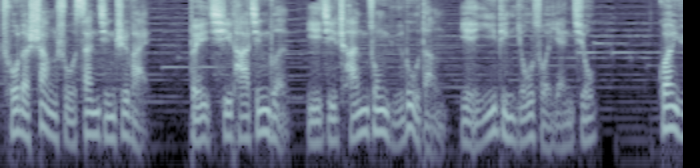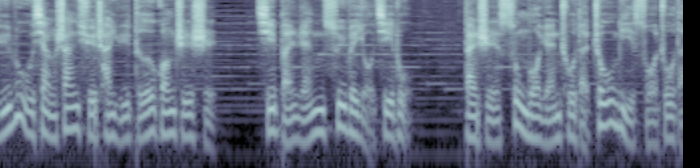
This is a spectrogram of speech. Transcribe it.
除了上述三经之外，对其他经论以及禅宗语录等也一定有所研究。关于陆象山学禅于德光之事，其本人虽未有记录，但是宋末元初的周密所著的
